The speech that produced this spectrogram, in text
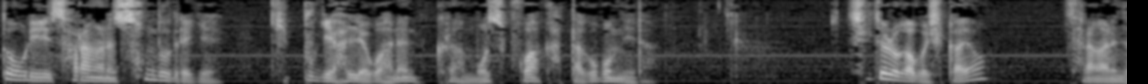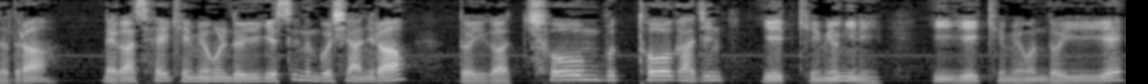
또 우리 사랑하는 성도들에게 기쁘게 하려고 하는 그러한 모습과 같다고 봅니다. 7절로 가보실까요? 사랑하는 자들아, 내가 새 계명을 너희에게 쓰는 것이 아니라 너희가 처음부터 가진 옛 계명이니 이 옛 계명은 너희의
